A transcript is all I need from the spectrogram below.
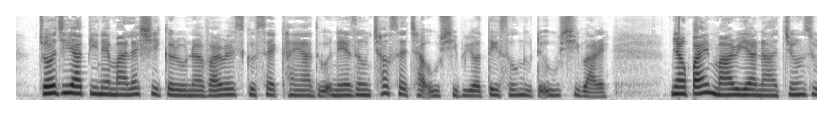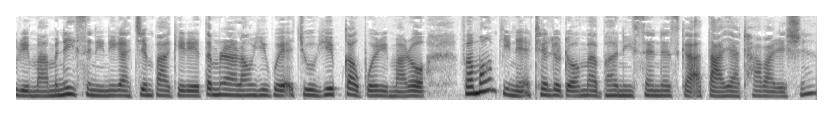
။ဂျော်ဂျီယာပြည်နယ်မှာ လက်ရှိ ကိုရိုနာဗိုင်းရပ်စ် ကူးစက်ခံရသူ အနည်းဆုံး66ဦးရှိပြီး သေဆုံးသူ1ဦး ရှိပါတယ်။ မြောက်ပိုင်းမာရီယာနာကျွန်းစုတွေမှာ မနေ့ စနေနေ့က ကျင်းပခဲ့တဲ့ သမ္မတလောင်းရွေးပွဲ အကြိုရွေးကောက်ပွဲတွေမှာတော့ Vermont ပြည်နယ် အထက်လွှတ်တော်အမတ် Bernie Sanders က အသာရထားပါတယ်ရှင်။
